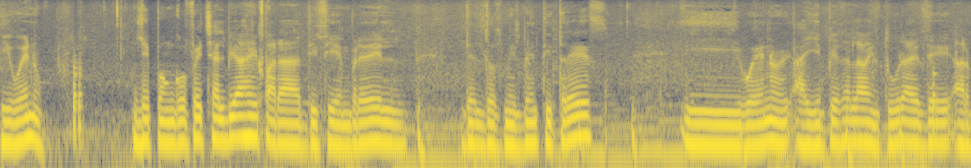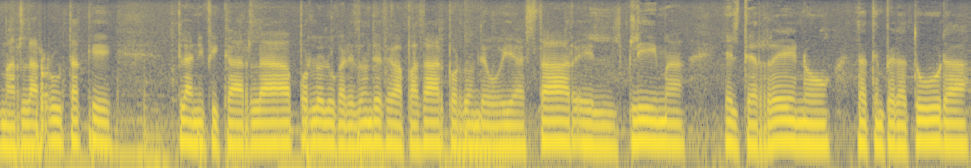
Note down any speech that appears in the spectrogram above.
Y bueno, le pongo fecha al viaje para diciembre del, del 2023 y bueno, ahí empieza la aventura, desde armar la ruta que planificarla por los lugares donde se va a pasar, por donde voy a estar, el clima, el terreno, la temperatura,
